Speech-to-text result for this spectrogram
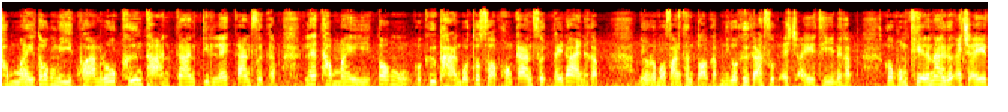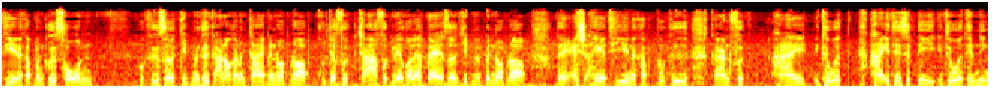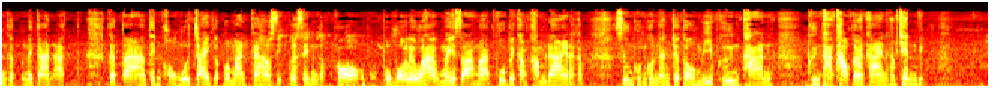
ทำไมต้องมีความรู้พื้นฐานการกินและการฝึกครับ และทำไมต้องก็คือผ่านบททดสอบของการฝึกไปได้นะครับ เดี๋ยวเรามาฟังคำตอบครับนี่ก็คือการฝึก HIT นะครับ ก็ผมเคลียร์หน้าเรื่อง HIT นะครับ มันคือโซน ก็คือเซอร์กิตมันคือการออกกำลังกายเป็นรอบๆ คุณจะฝึกช้าฝึกเร็วก็แล้วแต่เซอร์กิตมันเป็นรอบๆ แต่ HIT นะครับก็คือการฝึก High Interval High Intensity Interval Training ครับในการอัด กระตาเต้นของหัวใจก็ประมาณ 90%ครับก็ผมบอกเลยว่าไม่สามารถพูดเป็นคำๆได้นะครับ ซึ่งคนคนนั้นจะต้องมีพื้นฐานพื้นฐานเท่ากำลังกายนะครับ เช่นวิท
